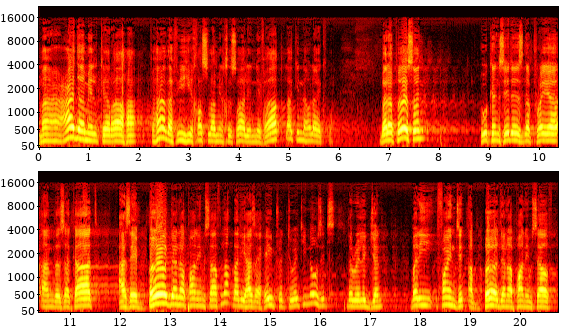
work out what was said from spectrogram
مع عدم الكراهة فهذا فيه خصلة من خصال النفاق لكنه لا يكفر but a person who considers the prayer and the zakat as a burden upon himself, not that he has a hatred to it, he knows it's the religion, but he finds it a burden upon himself,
